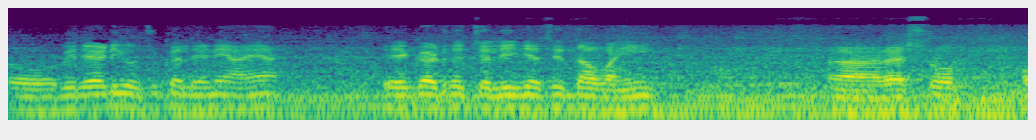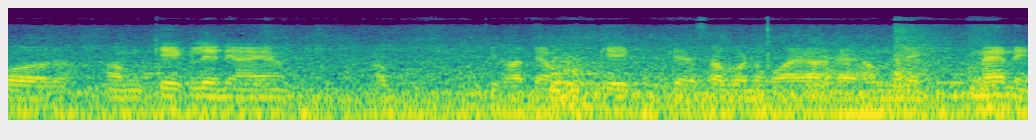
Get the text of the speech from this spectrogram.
तो अभी रेडी हो चुके, लेने आए हैं। एक गाड़ी तो चली गया सीधा वहीं रेस्टोरों और हम केक लेने आए हैं। अब दिखाते हैं आपको केक कैसा बनवाया है हमने, मैंने।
